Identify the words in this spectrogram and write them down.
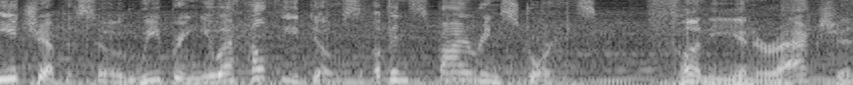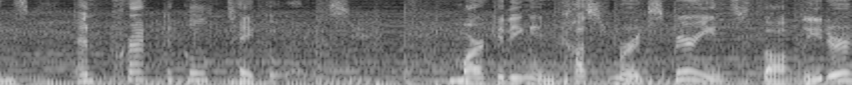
Each episode, we bring you a healthy dose of inspiring stories, funny interactions, and practical takeaways. Marketing and customer experience thought leader,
